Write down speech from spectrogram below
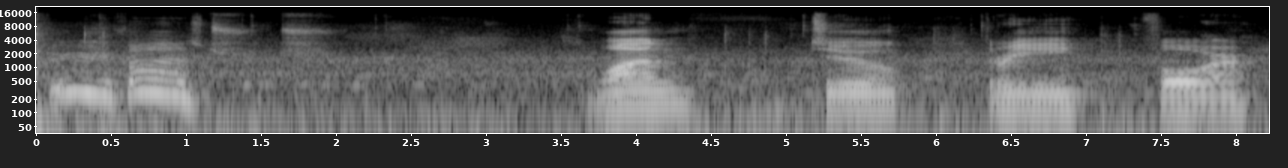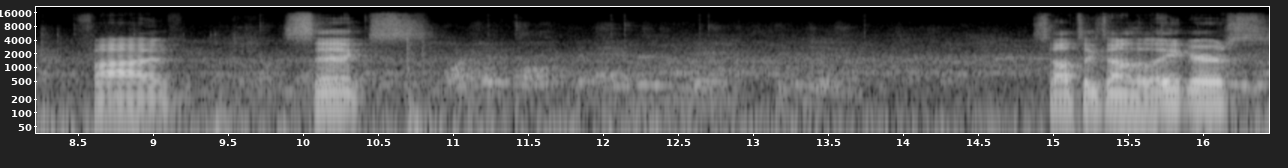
Three, five. One, two, three, four, five, six. Celtics down to the Lakers.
